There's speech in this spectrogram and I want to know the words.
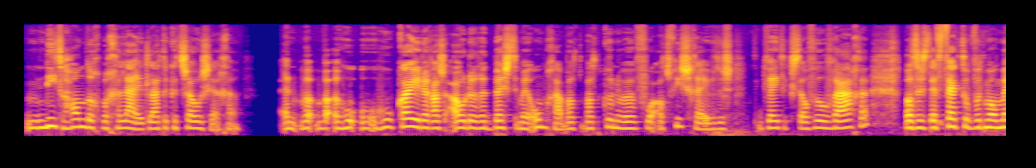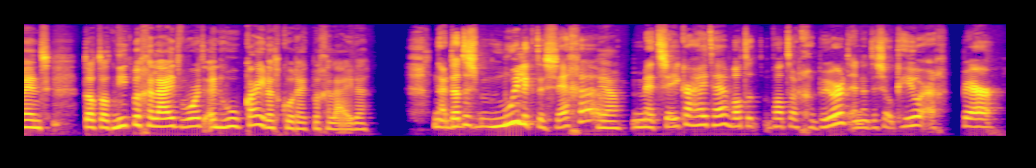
niet handig begeleidt, laat ik het zo zeggen? En hoe, hoe kan je er als ouder het beste mee omgaan? Wat, wat kunnen we voor advies geven? Dus ik weet, ik stel veel vragen. Wat is het effect op het moment dat dat niet begeleid wordt? En hoe kan je dat correct begeleiden? Nou, dat is moeilijk te zeggen met zekerheid, hè, wat, het, wat er gebeurt. En het is ook heel erg per,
